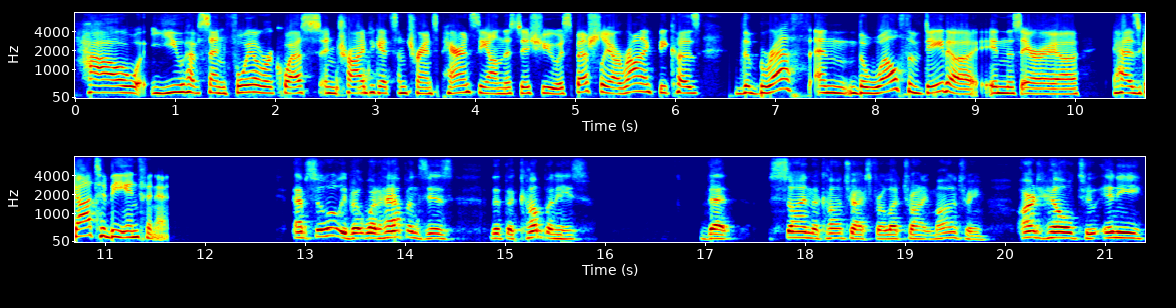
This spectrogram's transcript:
how you have sent FOIA requests and tried to get some transparency on this issue, especially ironic because the breadth and the wealth of data in this area has got to be infinite. Absolutely. But what happens is that the companies that sign the contracts for electronic monitoring aren't held to any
